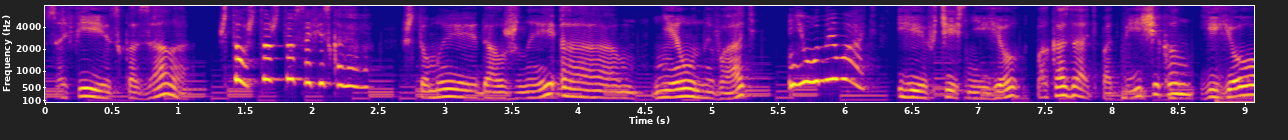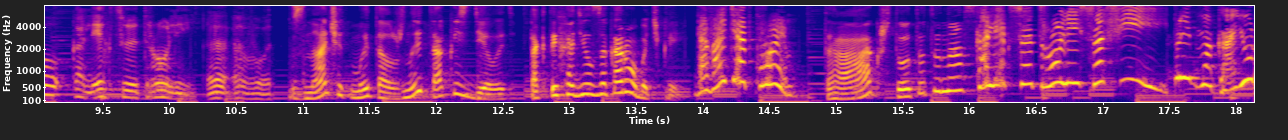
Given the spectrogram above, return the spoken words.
София сказала, Что, что, что? Что мы должны эм, не унывать Не унывать. и в честь нее показать подписчикам ее коллекцию троллей. Э, э, вот. Значит, мы должны так и сделать. Так ты ходил за коробочкой. Давайте откроем. Так, что тут у нас? Коллекция троллей Софии. Предлагаю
